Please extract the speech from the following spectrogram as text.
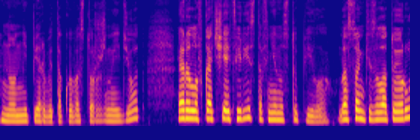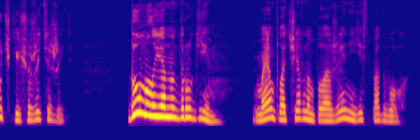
Но он не первый такой восторженный идиот. Эра ловкачей аферистов не наступила. До Соньки золотой ручки еще жить и жить. Думала я над другим. В моем плачевном положении есть подвох.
